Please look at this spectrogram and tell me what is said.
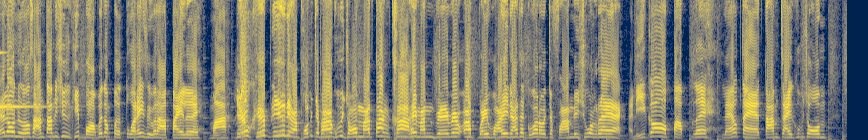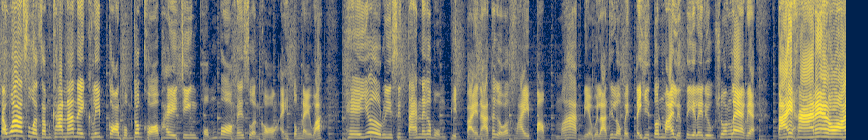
ฮลโลหนึ่งสองสามตามที่ชื่อคลิปบอกไม่ต้องเปิดตัวได้เสียเวลาไปเลยมา เดี๋ยวคลิปนี้เนี่ยผมจะพาคุณผู้ชมมาตั้งค่าให้มันเลเวลอัพไวๆนะ ถ้าเกิดว่าเราจะฟาร์มในช่วงแรก อันนี้ก็ปรับเลยแล้วแต่ตามใจคุณผู้ชม แต่ว่าส่วนสำคัญนะในคลิปก่อนผมต้องขออภัยจริง ผมบอกในส่วนของไอ้ตรงไหนวะ Player Resistance นะครับผมผิดไปนะ ถ้าเกิดว่าใครปรับมากเนี่ยเวลาที่เราไปตีต้นไม้หรือตีอะไรดูช่วงแรกเนี่ย ตายหาแน่นอน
